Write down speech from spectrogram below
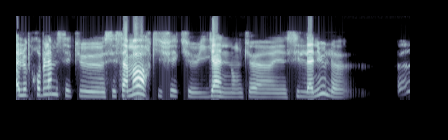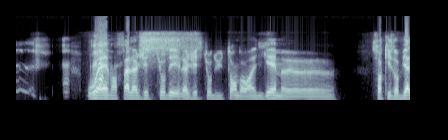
Ah, le problème c'est que c'est sa mort qui fait qu'il gagne donc euh, s'il l'annule Ouais, Voilà. mais enfin la gestion des la gestion du temps dans Endgame, euh, sans qu'ils ont bien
